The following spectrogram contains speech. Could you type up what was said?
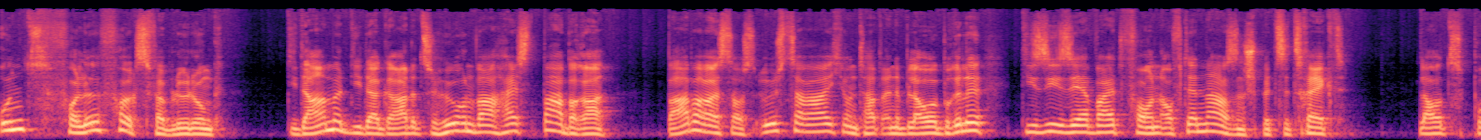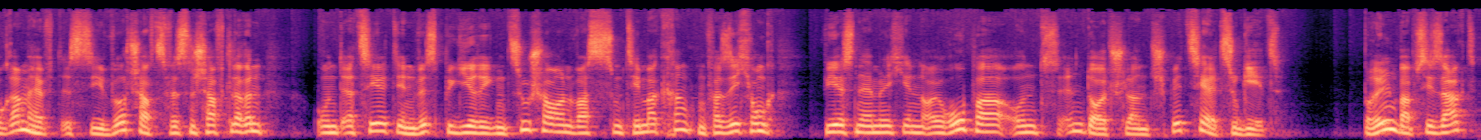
Und volle Volksverblödung. Die Dame, die da gerade zu hören war, heißt Barbara. Barbara ist aus Österreich und hat eine blaue Brille, die sie sehr weit vorn auf der Nasenspitze trägt. Laut Programmheft ist sie Wirtschaftswissenschaftlerin und erzählt den wissbegierigen Zuschauern was zum Thema Krankenversicherung, wie es nämlich in Europa und in Deutschland speziell zugeht. Brillenbabsi sagt,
